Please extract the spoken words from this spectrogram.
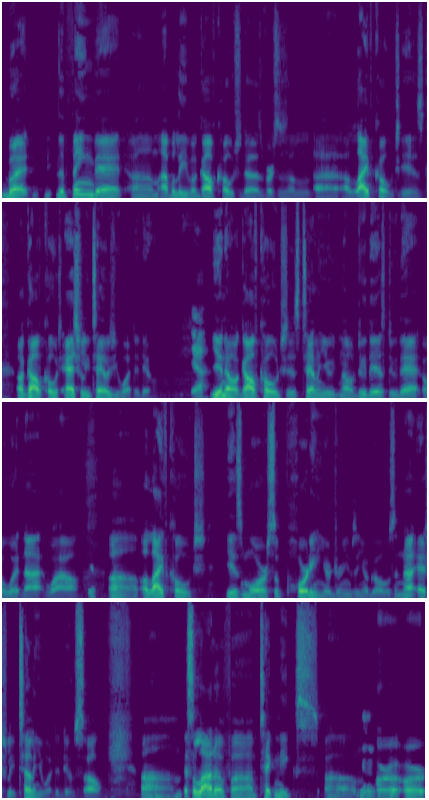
but the thing that um, I believe a golf coach does versus a, a, life coach is a golf coach actually tells you what to do. Yeah. You know, a golf coach is telling you, no, do this, do that, or whatnot, while yeah. uh, a life coach is more supporting your dreams and your goals and not actually telling you what to do. So um, it's a lot of um, techniques, um, mm-hmm. or, or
